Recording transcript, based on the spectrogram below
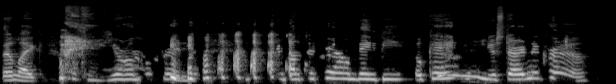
They're like, okay, you're almost ready. You're about to crown, baby. Okay, you're starting to crown.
